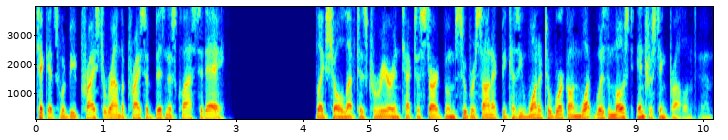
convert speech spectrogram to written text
Tickets would be priced around the price of business class today. Blake Scholl left his career in tech to start Boom Supersonic because he wanted to work on what was the most interesting problem to him.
